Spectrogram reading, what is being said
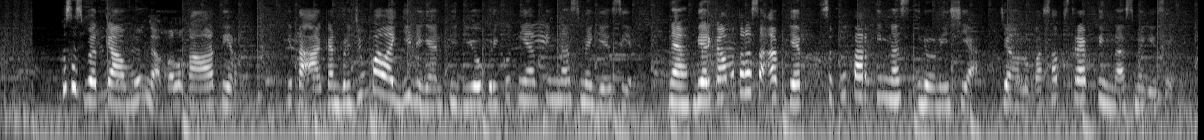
Khusus buat kamu, nggak perlu khawatir. Kita akan berjumpa lagi dengan video berikutnya Timnas Magazine. Nah, biar kamu terus update seputar Timnas Indonesia, jangan lupa subscribe Timnas Magazine.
